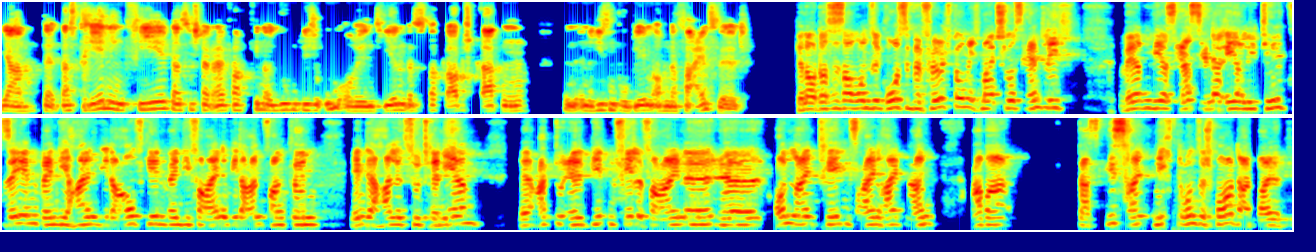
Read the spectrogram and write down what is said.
ja, das Training fehlt, dass sich dann einfach Kinder und Jugendliche umorientieren. Das ist doch, glaube ich, gerade ein, ein, ein Riesenproblem auch in der Vereinswelt. Genau, das ist auch unsere große Befürchtung. Ich meine, schlussendlich werden wir es erst in der Realität sehen, wenn die Hallen wieder aufgehen, wenn die Vereine wieder anfangen können, in der Halle zu trainieren. Äh, aktuell bieten viele Vereine äh, Online-Trainingseinheiten an, aber das ist halt nicht unsere Sportart, weil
